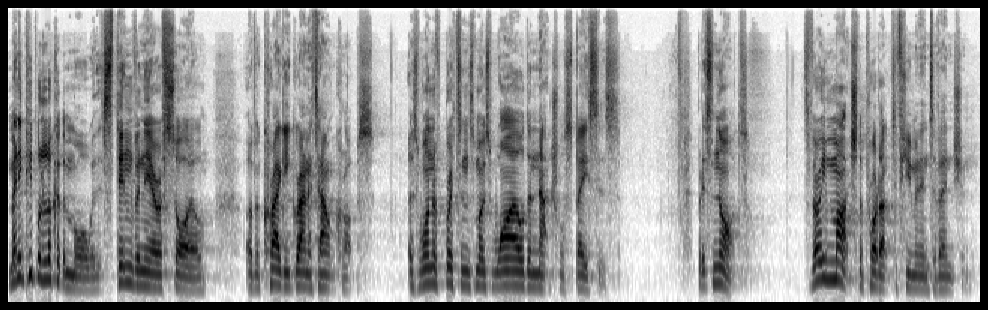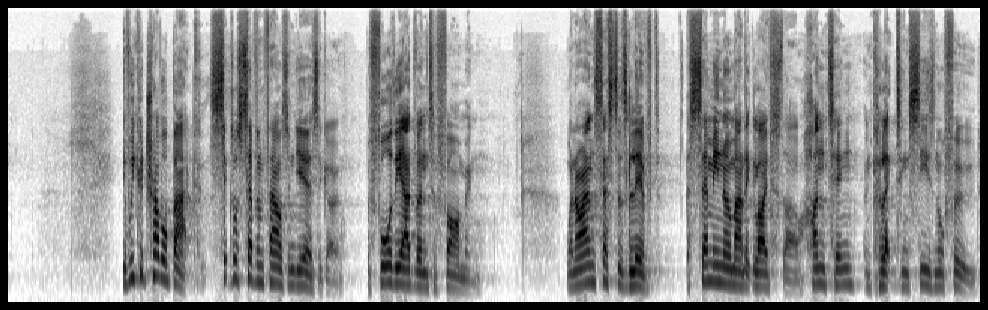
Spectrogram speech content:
Many people look at the moor with its thin veneer of soil over craggy granite outcrops as one of Britain's most wild and natural spaces. But it's not. It's very much the product of human intervention. If we could travel back six or 7,000 years ago, before the advent of farming, when our ancestors lived a semi nomadic lifestyle, hunting and collecting seasonal food,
